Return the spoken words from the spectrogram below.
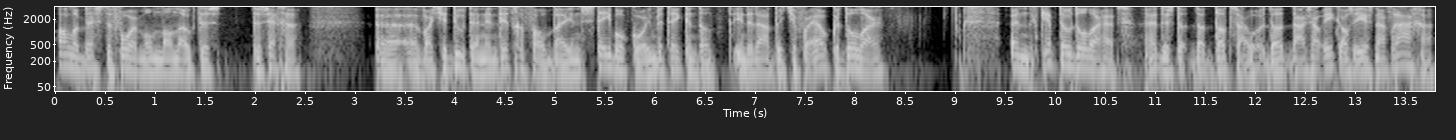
allerbeste vorm om dan ook te, te zeggen. Uh, wat je doet. En in dit geval bij een stablecoin betekent dat inderdaad dat je voor elke dollar een crypto-dollar hebt. He, dus dat, dat, dat zou, dat, daar zou ik als eerst naar vragen.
